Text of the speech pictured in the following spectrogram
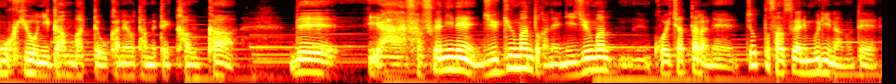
目標に頑張ってお金を貯めて買うか。でいやさすがにね19万とかね20万超えちゃったらねちょっとさすがに無理なので、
